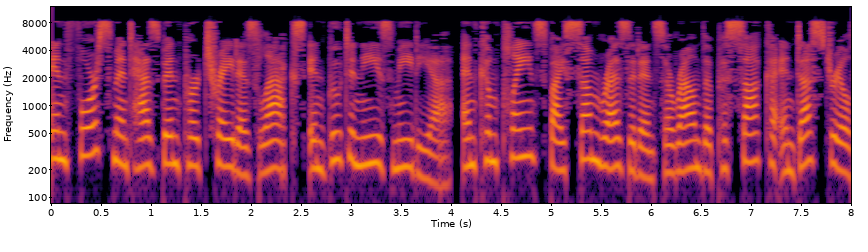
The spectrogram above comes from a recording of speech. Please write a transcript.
Enforcement has been portrayed as lax in Bhutanese media, and complaints by some residents around the Pasakha Industrial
